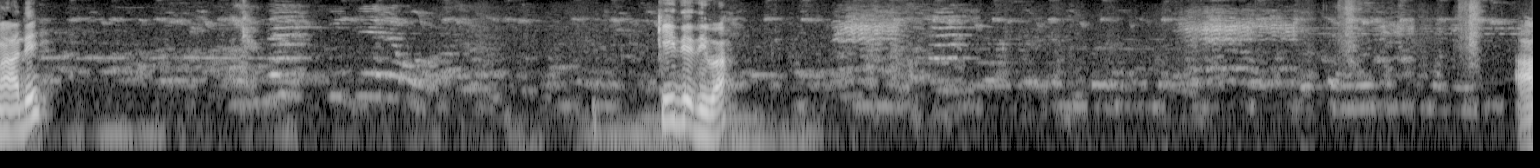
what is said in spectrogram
মাহাদি? কি দিয়ে দিবা? আ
